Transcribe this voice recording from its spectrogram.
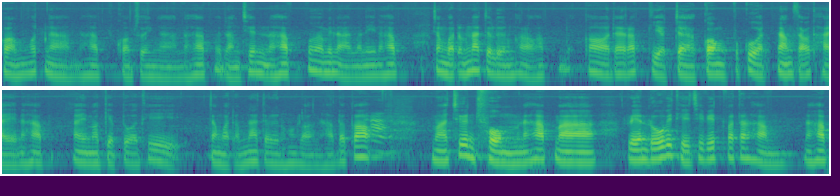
ความงดงามนะครับ ความสวยงามนะครับอย่างเช่นนะครับ เมื่อไม่นานมานี้นะครับ จังหวัดอำนาจเจริญของเราครับก็ได้รับเกียรติจากกองประกวดนางสาวไทยนะครับ ให้มาเก็บตัวที่จังหวัดอำนาจเจริญของเรานะครับ แล้วก็ค่ะมาชื่นชมนะครับ มาเรียนรู้วิถีชีวิตวัฒนธรรมนะครับ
